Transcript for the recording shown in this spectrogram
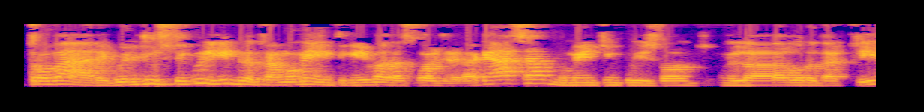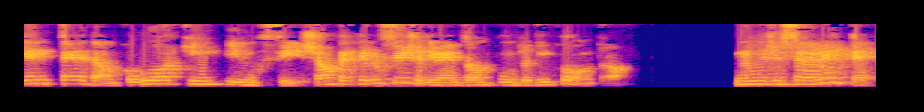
trovare quel giusto equilibrio tra momenti che io vado a svolgere da casa, momenti in cui svolgo, lavoro dal cliente, da un co-working, in ufficio, perché l'ufficio diventa un punto di incontro. Non necessariamente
